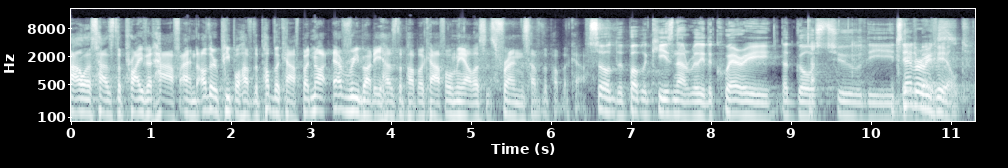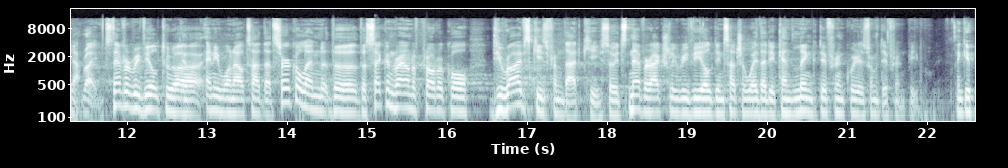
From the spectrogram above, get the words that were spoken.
Alice has the private half and other people have the public half, but not everybody has the public half. Only Alice's friends have the public half. So the public key is not really the query that goes to the It's never revealed. Yeah. Right. It's never revealed to uh, anyone outside that circle, and the, the second round of protocol derives keys from that key. So it's never actually revealed in such a way that it can link different queries from different people. Thank you.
